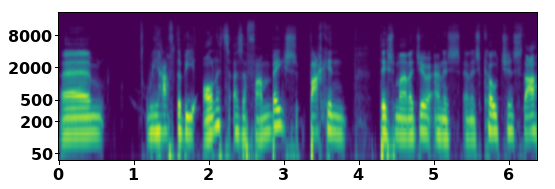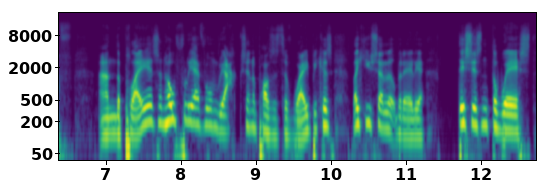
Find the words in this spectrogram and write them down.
um, we have to be on it as a fan base, backing this manager and his and his coaching staff and the players, and hopefully everyone reacts in a positive way. Because, like you said a little bit earlier, this isn't the worst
